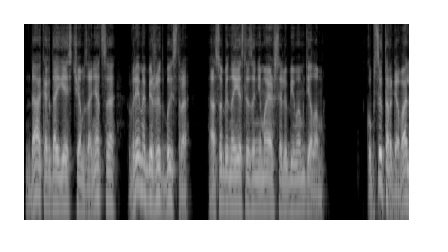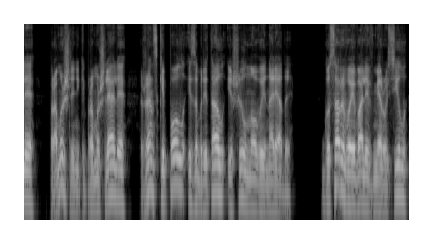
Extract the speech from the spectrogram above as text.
Да, когда есть чем заняться, время бежит быстро, особенно если занимаешься любимым делом. Купцы торговали, промышленники промышляли, женский пол изобретал и шил новые наряды. Гусары воевали в меру сил,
